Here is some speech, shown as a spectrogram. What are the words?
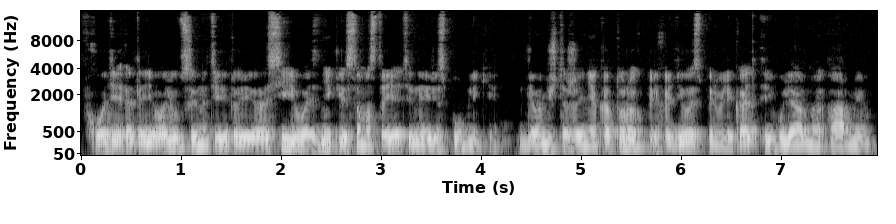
В ходе этой революции на территории России возникли самостоятельные республики, для уничтожения которых приходилось привлекать регулярную армию.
